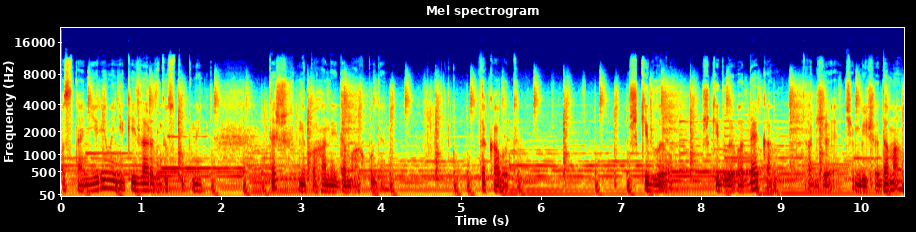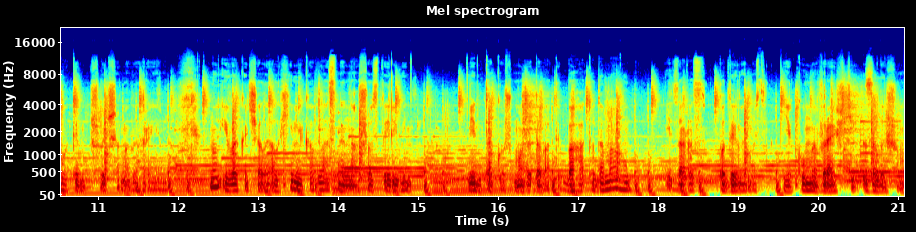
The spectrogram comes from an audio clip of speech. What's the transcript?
останній рівень, який зараз доступний, теж непоганий дамаг буде. Така от шкідлива, шкідлива дека, адже чим більше дамагу, тим швидше ми виграємо. Ну і викачали алхіміка, власне, на шостий рівень. Він також може давати багато дамагу. І зараз подивимось, яку ми врешті залишимо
